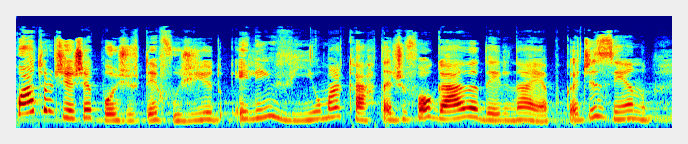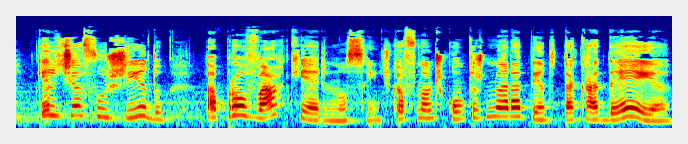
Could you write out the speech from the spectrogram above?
Quatro dias depois de ter fugido, ele envia uma carta à advogada dele na época dizendo que ele tinha fugido para provar que era inocente, que afinal de contas não era dentro da cadeia,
